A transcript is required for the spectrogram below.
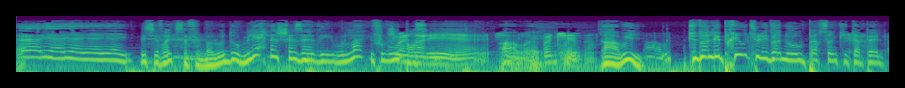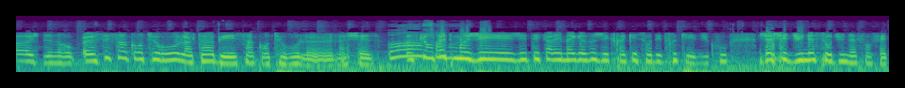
Aïe, aïe, aïe, aïe, Mais c'est vrai que ça fait mal au dos. Mais la chaise, il faut que j'y pense. Ah, ouais. bonne chaise. Hein. Ah oui. Ah, oui. Tu donnes les prix ou tu les donnes aux personnes qui t'appellent Euh, je donnerai- euh, c'est 50 euros la table et 50 euros le- la chaise. Oh, Parce qu'en fait, va. moi, j'ai j'ai été faire les magasins, j'ai craqué sur des trucs et du coup, j'achète du neuf sur du neuf en fait.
